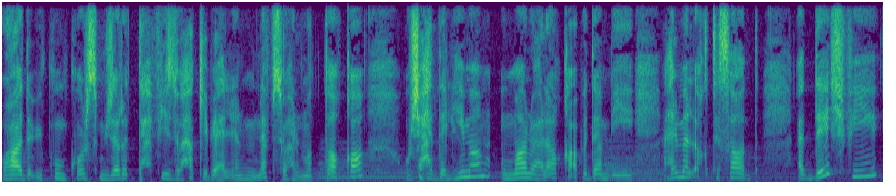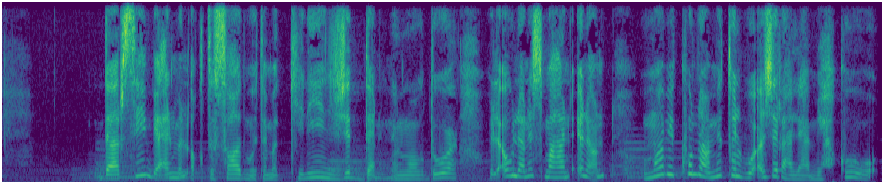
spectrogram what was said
وهذا بيكون كورس مجرد تحفيز وحكي بعلم النفس وعلم الطاقة وشحذ الهمم وما له علاقة أبدا بعلم الاقتصاد. قديش في دارسين بعلم الاقتصاد متمكنين جدا من الموضوع؟ والأولى نسمع عن إلن وما بيكونوا عم يطلبوا أجر على عم يحكوه.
